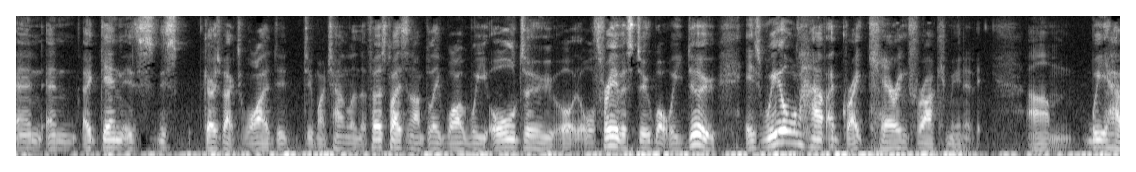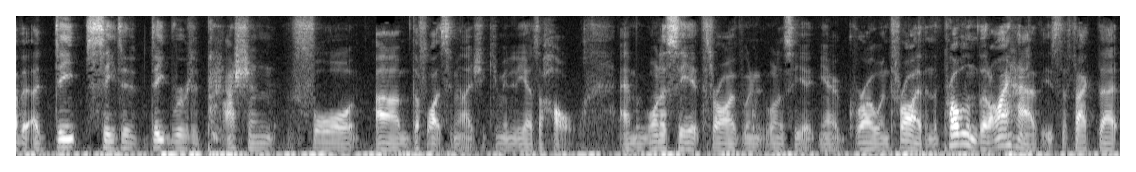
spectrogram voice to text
and and again, is this goes back to why I did do my channel in the first place, and I believe why we all do, or all three of us do what we do, is we all have a great caring for our community. Um, we have a deep-seated, deep-rooted passion for um, the flight simulation community as a whole, and we want to see it thrive. We want to see it, you know, grow and thrive. And the problem that I have is the fact that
